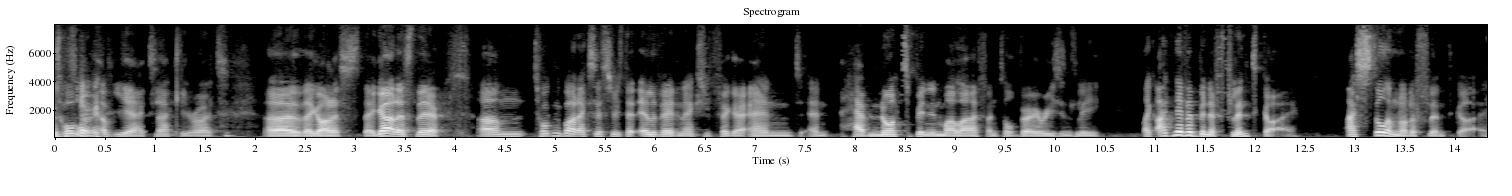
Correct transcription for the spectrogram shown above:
talking of- yeah exactly right. Uh, they got us they got us there. Um, talking about accessories that elevate an action figure and and have not been in my life until very recently. Like i'd never been a flint guy. I still am not a flint guy.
